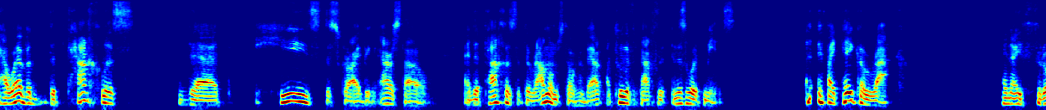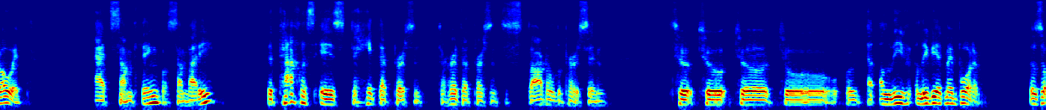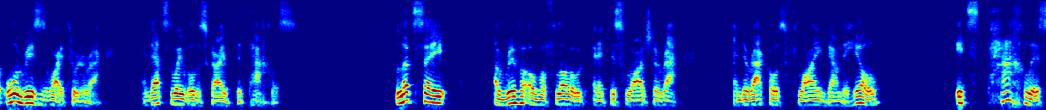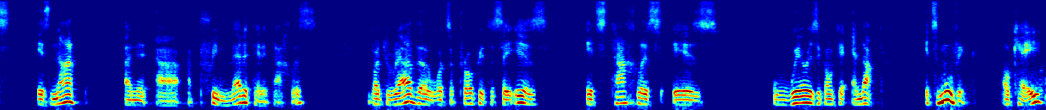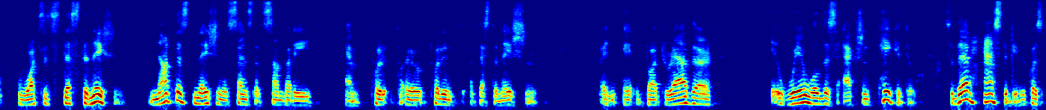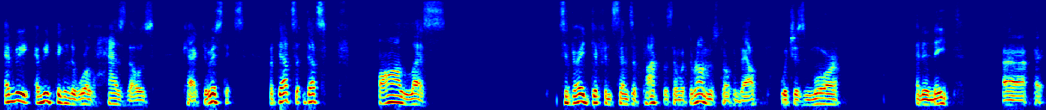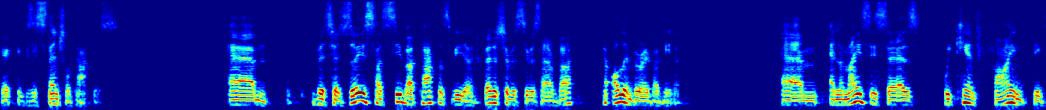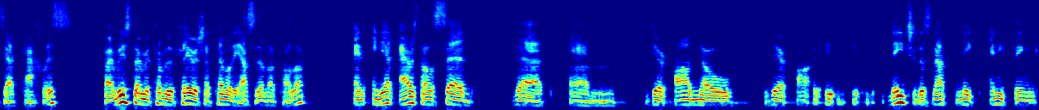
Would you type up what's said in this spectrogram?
however, the tachlis that he's describing, Aristotle, and the tachlis that the Rambam's talking about are two different tachlis, and this is what it means. If I take a rock and I throw it at something or somebody, the tachlis is to hit that person, to hurt that person, to startle the person, to to to to alleviate, alleviate my boredom. Those are all reasons why I threw the rack, and that's the way we'll describe the tachlis. Let's say a river overflowed and it dislodged a rack, and the rack goes flying down the hill. Its tachlis is not an, uh, a premeditated tachlis, but rather what's appropriate to say is its tachlis is where is it going to end up? It's moving. Okay, what's its destination? Not destination in the sense that somebody and put put, put in a destination, in, in, but rather where will this action take it to? So that has to be because every everything in the world has those characteristics. But that's that's far less it's a very different sense of tachlis than what the Ram was talking about, which is more an innate uh, existential tachlis. Um. Um, and Lamaisi says we can't find the exact tachlis. And and yet Aristotle said that um, there are no there are it, it, nature does not make anything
